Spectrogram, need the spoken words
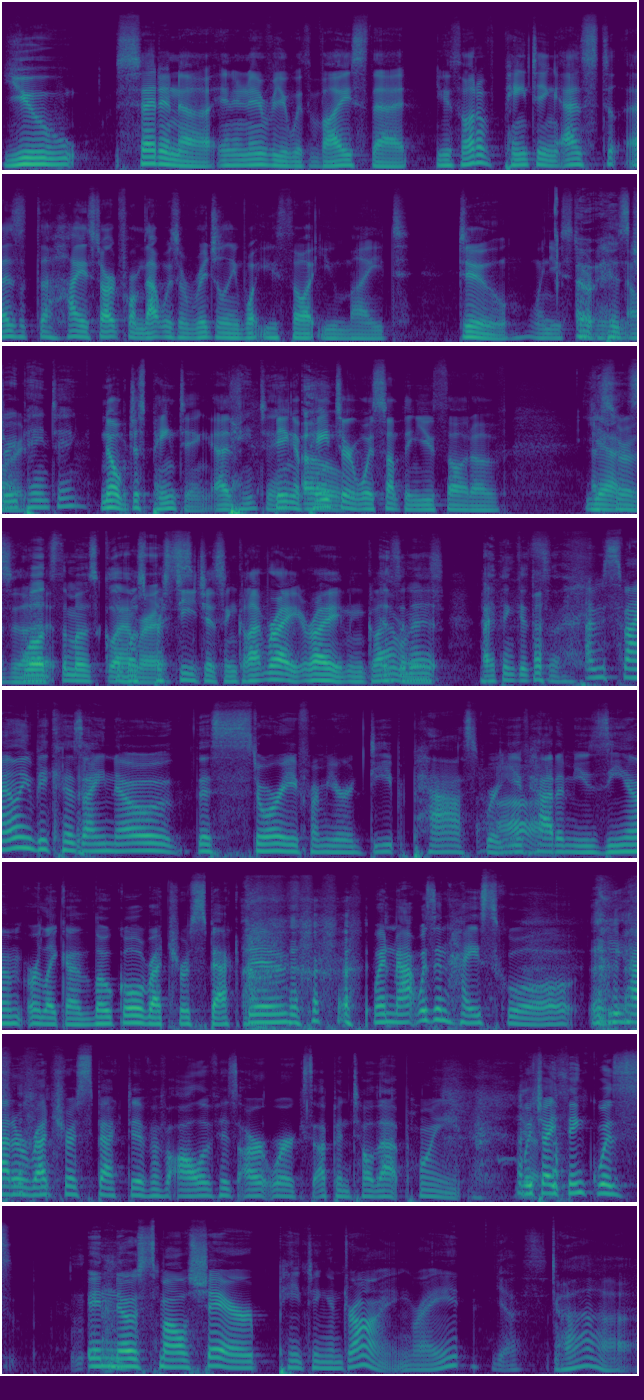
you said in a in an interview with Vice that you thought of painting as st- as the highest art form. That was originally what you thought you might do when you Oh, started in history painting? No, just painting. As Painting. being a Oh. painter was something you thought of. As Yes. sort of the, well, it's the most the glamorous. most prestigious and glam- right, right, and glamorous. Isn't it? I think it's. uh, I'm smiling because I know this story from your deep past where you've Ah. had a museum or like a local retrospective. when Matt was in high school, he had a retrospective of all of his artworks up until that point, which I think was in no small share painting and drawing, right? yes. Ah,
